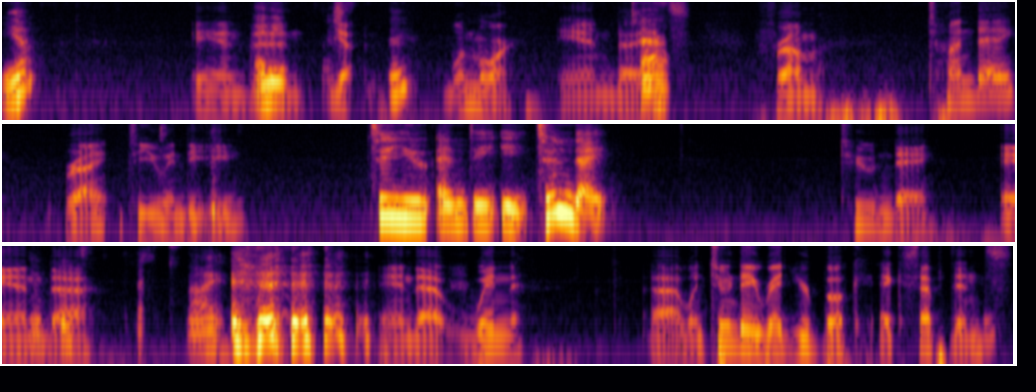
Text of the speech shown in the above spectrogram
Yeah. And then, yeah, one more. And uh, Ah. it's from Tunde, right? T-U-N-D-E. T-U-N-D-E. Tunde. Tunde, and uh, and uh, when uh, when Tunde read your book Acceptance,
